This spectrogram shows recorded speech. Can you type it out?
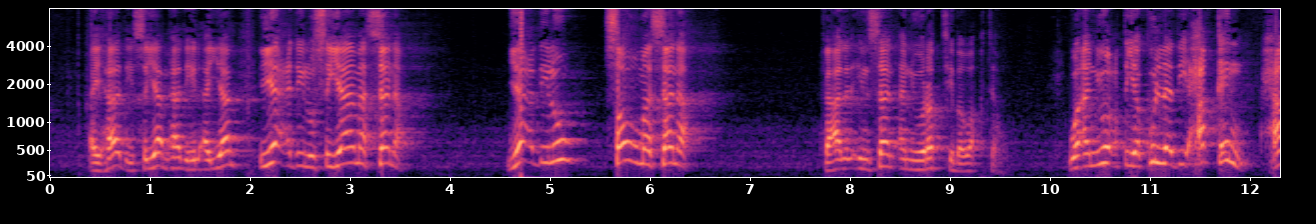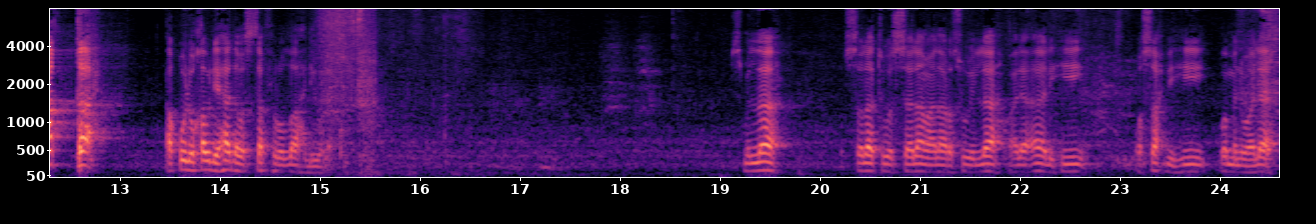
أي هذه صيام هذه الأيام يعدل صيام سنة. يعدل صوم سنة. فعلى الإنسان أن يرتب وقته. وأن يعطي كل ذي حق حقه. أقول قولي هذا واستغفر الله لي ولكم. بسم الله. والصلاة والسلام على رسول الله وعلى آله وصحبه ومن والاه.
